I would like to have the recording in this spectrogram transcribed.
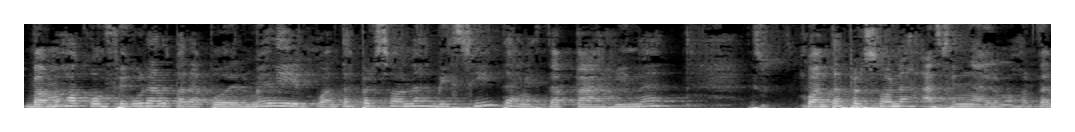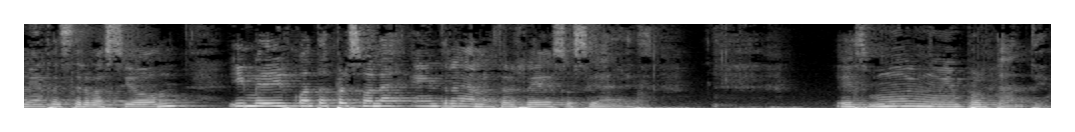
Vamos a configurar para poder medir cuántas personas visitan esta página, cuántas personas hacen a lo mejor también reservación y medir cuántas personas entran a nuestras redes sociales. Es muy, muy importante.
